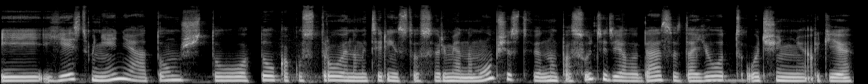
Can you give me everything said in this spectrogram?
И есть мнение о том, что то, как устроено материнство в современном обществе, ну, по сути дела, да, создает очень такие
